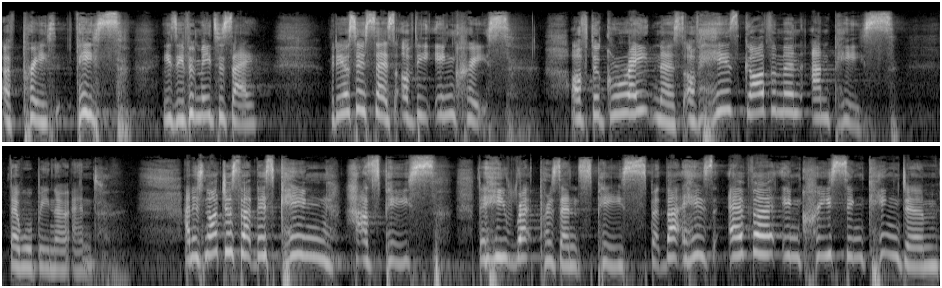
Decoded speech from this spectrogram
of priest, peace, easy for me to say. But he also says of the increase, of the greatness of his government and peace, there will be no end. And it's not just that this king has peace, that he represents peace, but that his ever increasing kingdom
